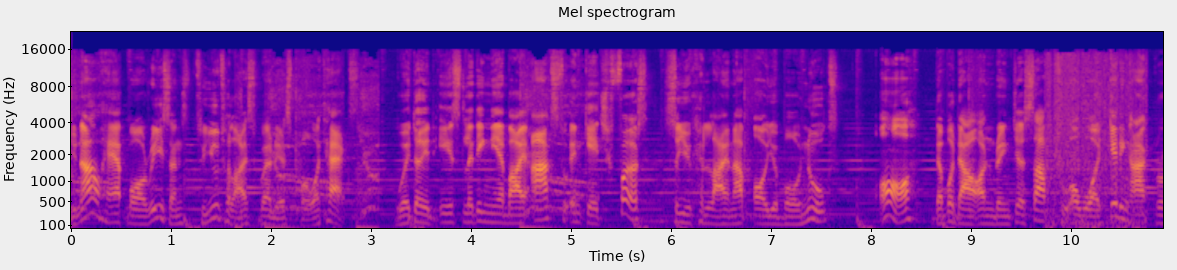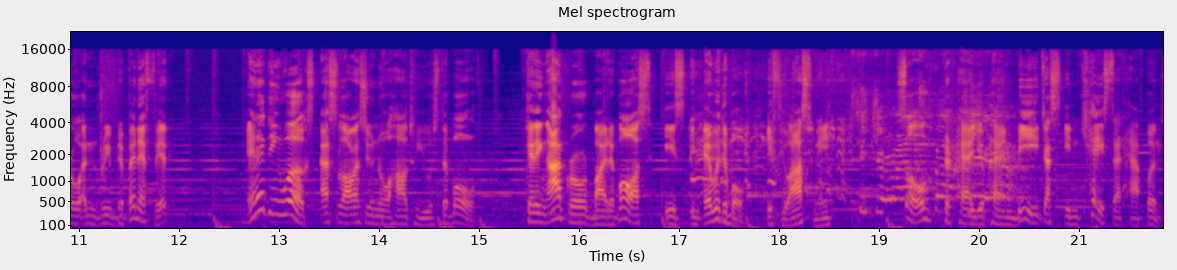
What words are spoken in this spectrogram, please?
you now have more reasons to utilize various bow attacks. Whether it is letting nearby ARKS to engage first so you can line up all your bow nukes, or double down on ranger sub to avoid getting aggro and reap the benefit, anything works as long as you know how to use the bow. Getting aggroed by the boss is inevitable, if you ask me. So prepare your plan B just in case that happens.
